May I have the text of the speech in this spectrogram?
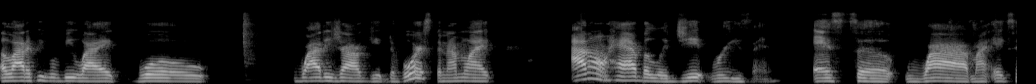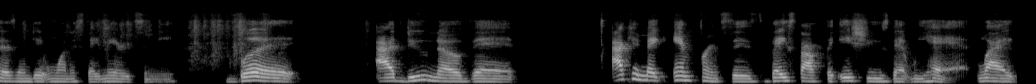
a lot of people be like well why did y'all get divorced? And i'm like i don't have a legit reason as to why my ex-husband didn't want to stay married to me but i do know that I can make inferences based off the issues that we had. Like,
